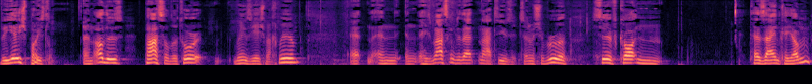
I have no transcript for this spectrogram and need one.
V'yesh paisel. And others, pasel, the Torah brings yesh machmir, and, and, and he's asking to that not to use it. So the Mishabura, sif cotton, tezayin kayam.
